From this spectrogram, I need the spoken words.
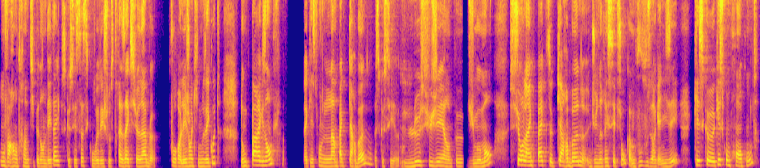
on va rentrer un petit peu dans le détail, parce que c'est ça, c'est qu'on veut des choses très actionnables pour les gens qui nous écoutent. Donc, par exemple, la question de l'impact carbone, parce que c'est euh, le sujet un peu du moment. Sur l'impact carbone d'une réception, comme vous vous organisez, qu'est-ce qu'on prend en compte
